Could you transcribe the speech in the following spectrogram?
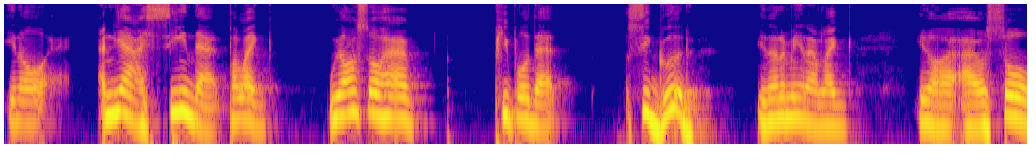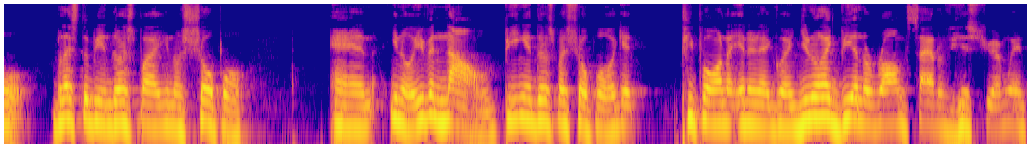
You know, and yeah, I seen that, but like, we also have people that see good. You know what I mean? And like, you know, I, I was so blessed to be endorsed by, you know, SHOPO. And, you know, even now, being endorsed by SHOPO, I get people on the internet going, you know, like be on the wrong side of history. I'm going,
